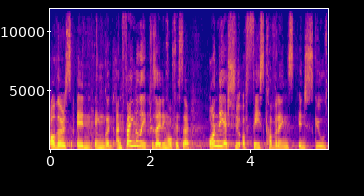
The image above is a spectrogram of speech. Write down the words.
others in England. And finally, presiding officer, on the issue of face coverings in schools,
